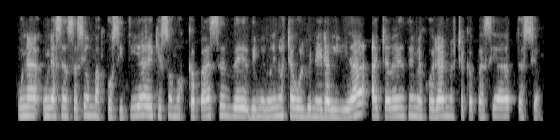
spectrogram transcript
una, una, sensación más positiva de que somos capaces de disminuir nuestra vulnerabilidad a través de mejorar nuestra capacidad de adaptación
